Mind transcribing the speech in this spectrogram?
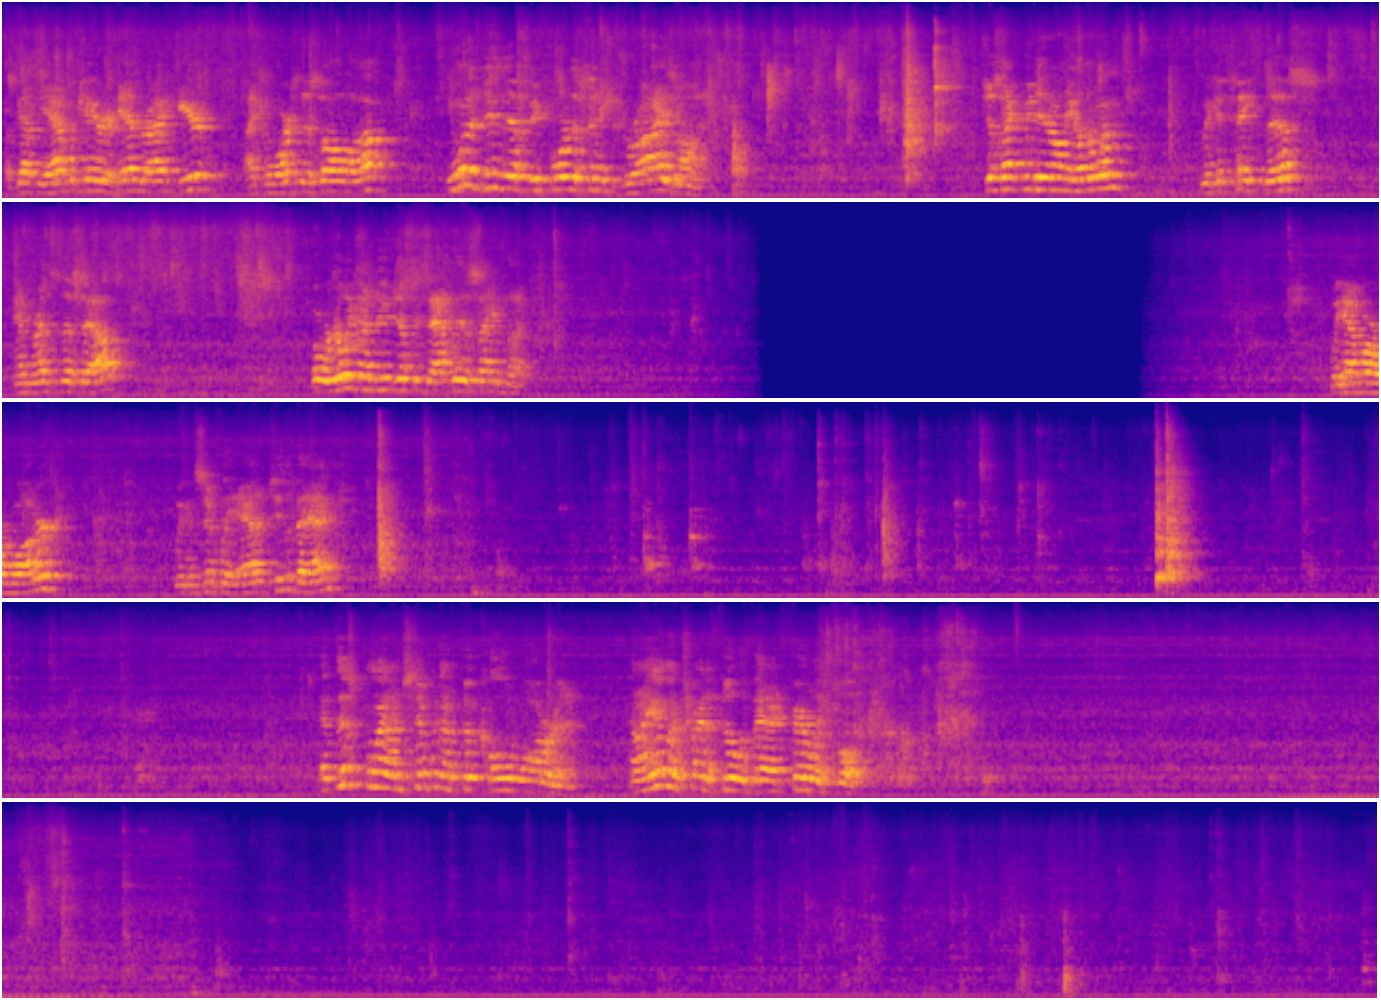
I've got the applicator head right here. I can wash this all off. You want to do this before the finish dries on it. Just like we did on the other one, we can take this and rinse this out. But we're really going to do just exactly the same thing. We have our water. We can simply add it to the bag. At this point, I'm simply going to put cold water in it. And I am going to try to fill the bag fairly full.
